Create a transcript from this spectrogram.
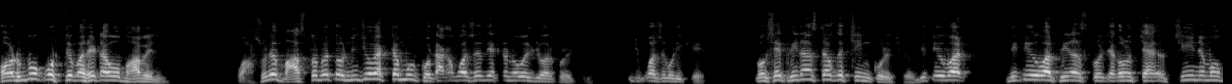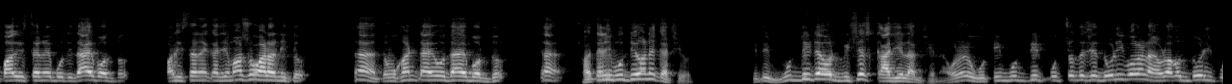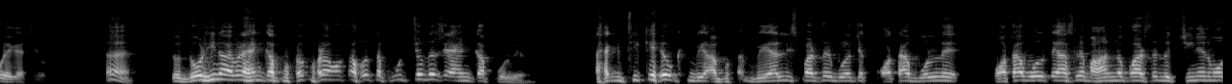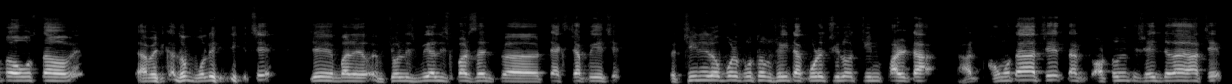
খর্ব করতে পারে এটা ও ভাবেনি। ও আসলে বাস্তবে তো নিজেও একটা মূর্খ টাকা পয়সা দিয়ে একটা নোবেল জোগাড় করেছিল, কিছু পয়সা করি খেয়ে। এবং সেই ফিনান্সটা ওকে চীন করেছিল। দ্বিতীয়বার দ্বিতীয়বার ফিনান্স করেছে। এখন চীন এবং পাকিস্তানের প্রতি দায়বদ্ধ। পাকিস্তানের কাছে মাসও ভাড়া নিত। হ্যাঁ তো ওখানটায় ও দায়বদ্ধ। হ্যাঁ শয়তানি বুদ্ধি অনেক আছে ওর। কিন্তু বুদ্ধিটা ওর বিশেষ কাজে লাগছে না। ওরা অতি বুদ্ধির পুচ্ছ দেশে দড়ি বলে না, ওরা এখন দড়ি পড়ে গেছে। হ্যাঁ তো দড়ি না এবার হ্যান্ডকাপ পড়ার মতো অবস্থা, পুচ্ছ দেশে হ্যান্ডকাপ পড়বে। একদিকে ওকে বিয়াল্লিশ পার্সেন্ট বলেছে, কথা বললে, কথা বলতে আসলে বাহান্ন পার্সেন্ট চীনের মতো অবস্থা হবে। আমেরিকা তো বলেই দিয়েছে যে মানে চল্লিশ, বিয়াল্লিশ পার্সেন্ট ট্যাক্স চাপিয়েছে তো চীনের ওপরে প্রথম সেইটা করেছিল, চীন পাল্টা, তার ক্ষমতা আছে, তার অর্থনীতি সেই জায়গায় আছে।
